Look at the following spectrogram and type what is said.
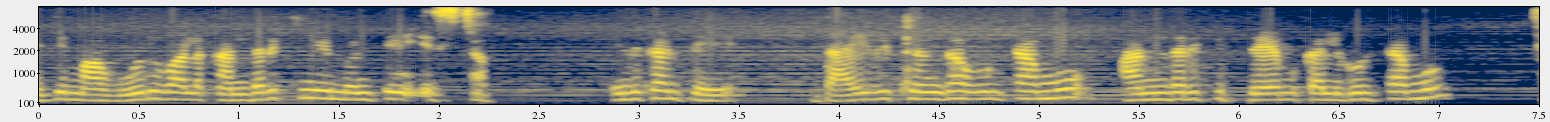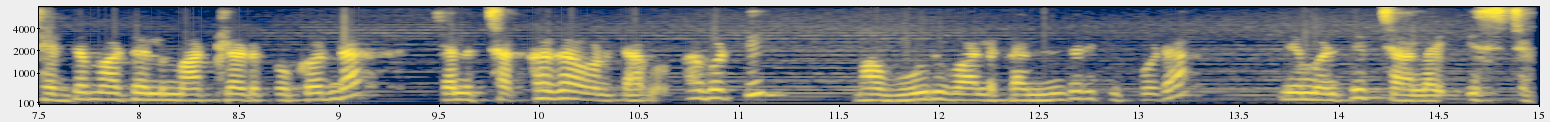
అయితే మా ఊరు వాళ్ళకందరికీ మేమంటే ఇష్టం. ఎందుకంటే దైవికంగా ఉంటాము అందరికీ ప్రేమ కలిగి ఉంటాము చెడ్డ మాటలు మాట్లాడుకోకుండా చాలా చక్కగా ఉంటాము. కాబట్టి మా ఊరు వాళ్ళకందరికీ కూడా మేమంటే చాలా ఇష్టం.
